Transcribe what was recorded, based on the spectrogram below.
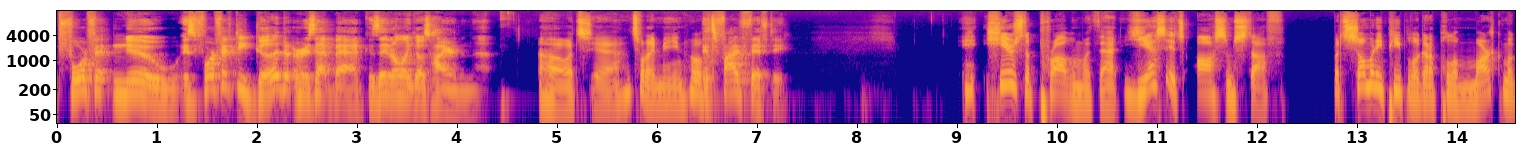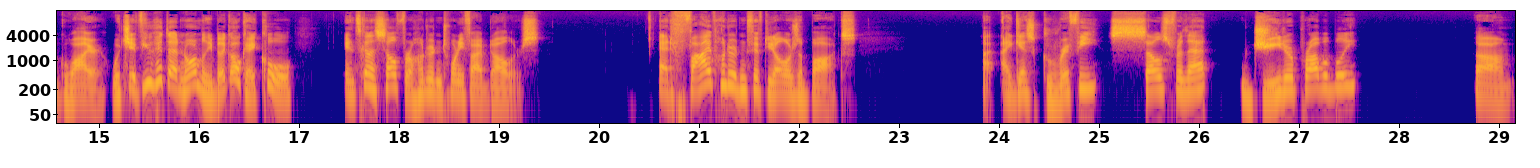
450 new. Is 450 good or is that bad? Because it only goes higher than that. Oh, it's yeah, that's what I mean. Oh. It's 550. Here's the problem with that. Yes, it's awesome stuff, but so many people are going to pull a Mark McGwire, which if you hit that normally, you'd be like, okay, cool, and it's going to sell for 125 dollars. At 550 dollars a box, I, I guess Griffey sells for that. Jeter probably. Um,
